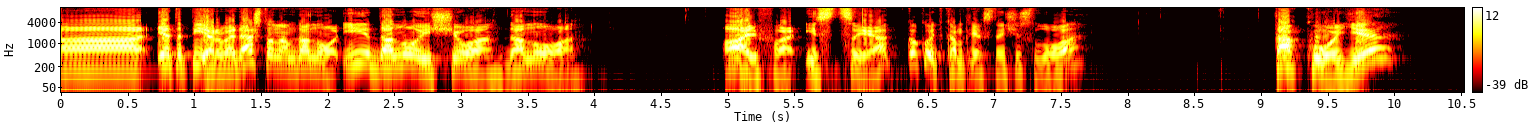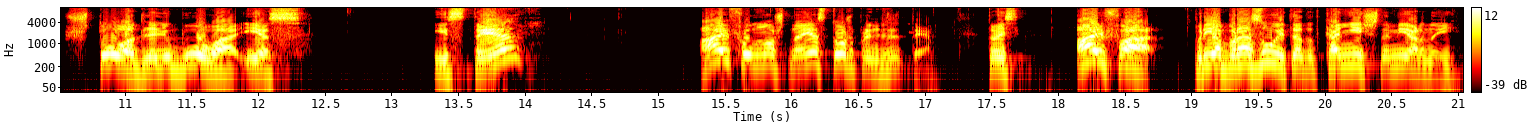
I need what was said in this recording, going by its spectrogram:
а, это первое, да, что нам дано. И дано еще, дано альфа из c, какое-то комплексное число, такое, что для любого s из t альфа умножить на s тоже принадлежит t. То есть альфа преобразует этот конечномерный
